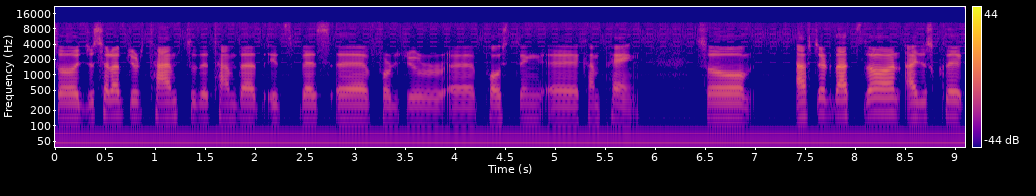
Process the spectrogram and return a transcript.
so just set up your time to the time that it's best uh, for your uh, posting uh, campaign. So after that's done I just click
